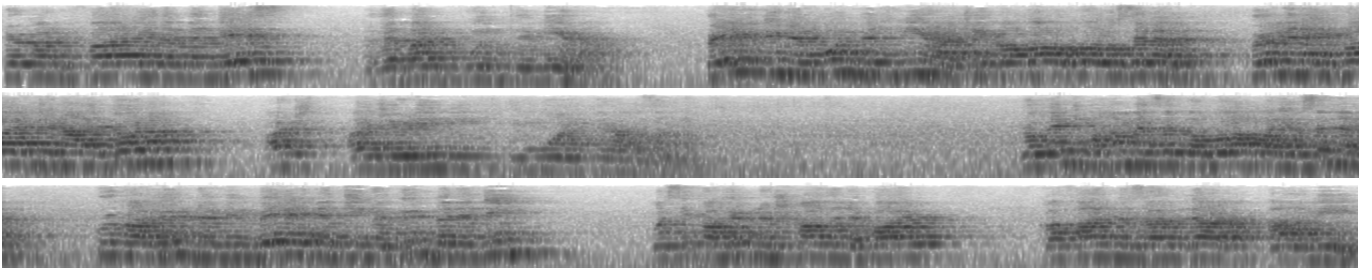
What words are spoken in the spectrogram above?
kërkon falje dhe pendesë dhe ban punë të mira. Prej këtyne punëve të mira që i ka ba Allahu sebep për me na i falë gjynahet tona është agjërimi i muajit të Ramazanit. Profeti Muhammed sallallahu alejhi ve sellem kur ka hyp në mimberin e tij në hutben e tij, masi ka hyp në shkallën e parë, ka thanë me za të lartë, Amin.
